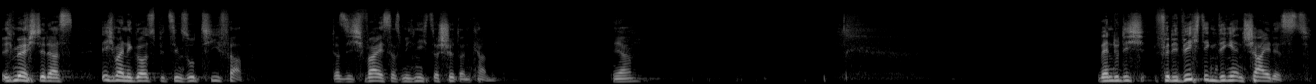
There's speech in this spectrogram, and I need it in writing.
Ich möchte, dass ich meine Gottesbeziehung so tief habe, dass ich weiß, dass mich nichts erschüttern kann. Ja? Wenn du dich für die wichtigen Dinge entscheidest,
